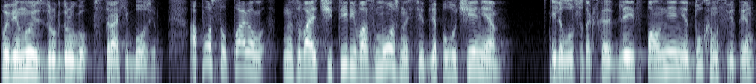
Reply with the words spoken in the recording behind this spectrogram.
повинуясь друг другу в страхе Божьем. Апостол Павел называет четыре возможности для получения, или лучше так сказать, для исполнения Духом Святым.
